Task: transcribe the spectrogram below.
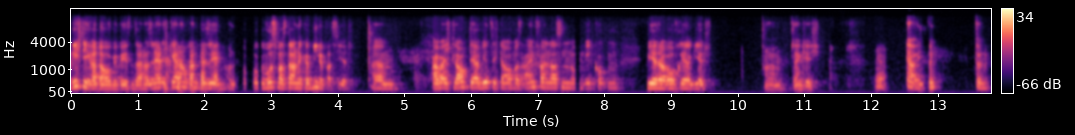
richtig Radau gewesen sein. Also den hätte ich gerne am Rand gesehen und gewusst, was da in der Kabine passiert. Ähm, aber ich glaube, der wird sich da auch was einfallen lassen und wird gucken, wie er darauf reagiert. Ähm, denke ich. Ja, ja ich bin, dann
